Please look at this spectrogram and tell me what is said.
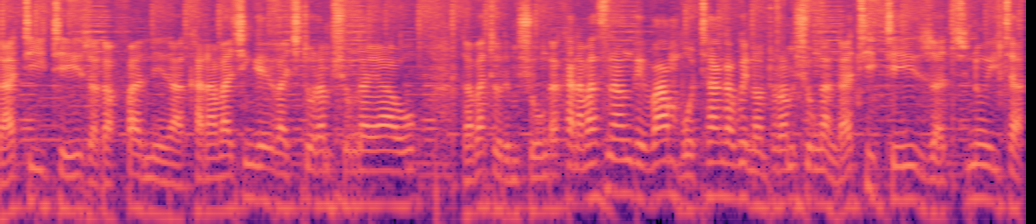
ngatiitei zvakafanira. Kana vachinge vachitora mishonga yavo ngavatore mishonga. Kana vasina kunge vambotanga kuenda kutora mishonga ngatiitei zvatinoita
